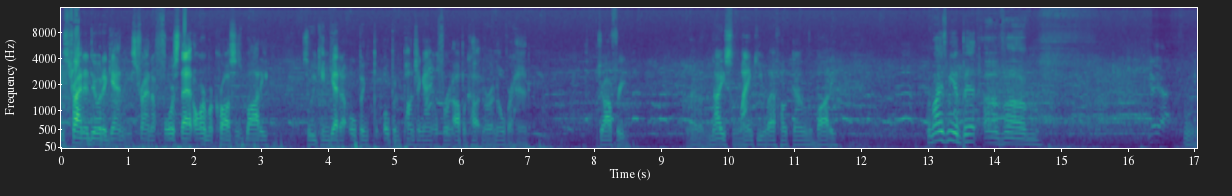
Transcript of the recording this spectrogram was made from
He's trying to do it again. He's trying to force that arm across his body so he can get an open, open punching angle for an uppercut or an overhand. Jofre. a nice lanky left hook down in the body. Reminds me a bit of. Um, hmm.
